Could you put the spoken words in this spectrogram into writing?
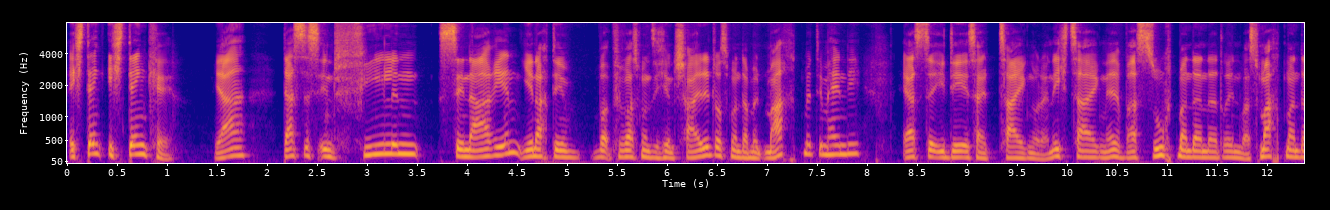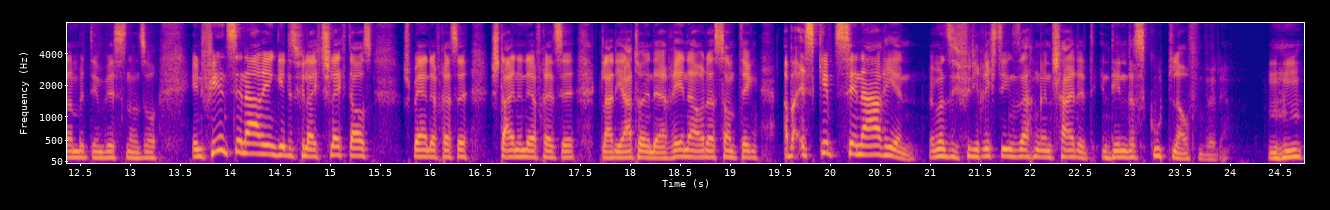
ich, denk, ich denke, ja, dass es in vielen Szenarien, je nachdem, für was man sich entscheidet, was man damit macht mit dem Handy. Erste Idee ist halt zeigen oder nicht zeigen. Ne? Was sucht man dann da drin? Was macht man dann mit dem Wissen und so? In vielen Szenarien geht es vielleicht schlecht aus. Speer in der Fresse, Stein in der Fresse, Gladiator in der Arena oder something. Aber es gibt Szenarien, wenn man sich für die richtigen Sachen entscheidet, in denen das gut laufen würde. Mhm.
